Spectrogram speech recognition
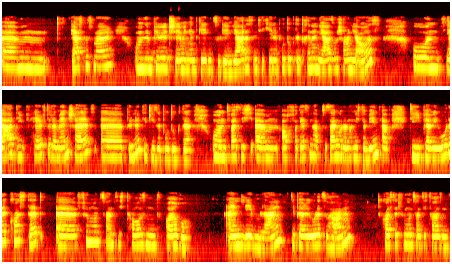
ähm, erstens mal, um dem Period Shaming entgegenzugehen. Ja, da sind Hygieneprodukte drinnen, ja, so schauen die aus. Und ja, die Hälfte der Menschheit äh, benötigt diese Produkte. Und was ich ähm, auch vergessen habe zu sagen oder noch nicht erwähnt habe, die Periode kostet äh, 25.000 Euro. Ein Leben lang die Periode zu haben, kostet 25.000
